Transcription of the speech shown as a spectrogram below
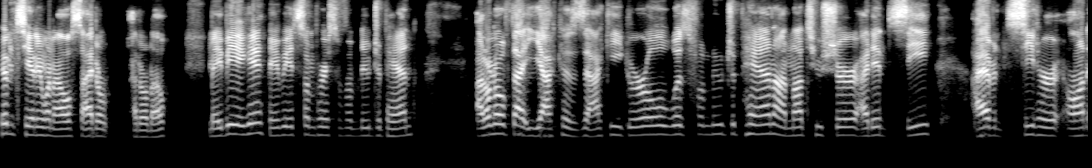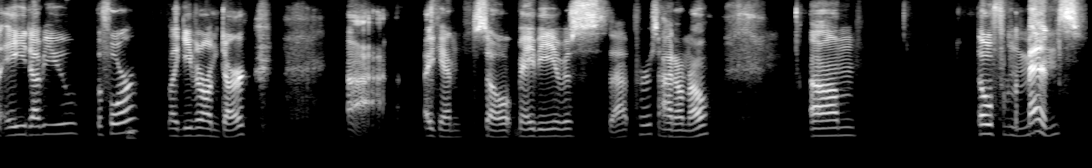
Couldn't see anyone else. I don't. I don't know. Maybe again. Maybe it's some person from New Japan. I don't know if that Yakazaki girl was from New Japan. I'm not too sure. I didn't see. I haven't seen her on AEW before, like even on Dark. Uh, again, so maybe it was that person. I don't know. Um, though from the men's,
